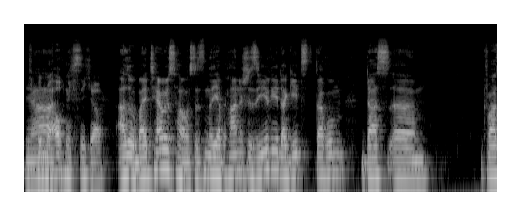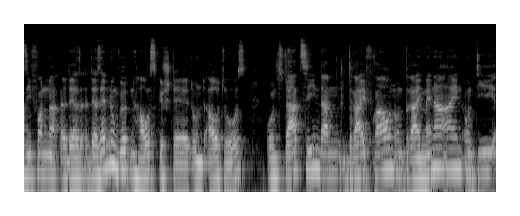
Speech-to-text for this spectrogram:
Ich Ja. bin mir auch nicht sicher. Also bei Terrace House, das ist eine japanische Serie, da geht es darum, dass ähm, quasi von äh, der, der Sendung wird ein Haus gestellt und Autos und da ziehen dann drei Frauen und drei Männer ein und die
